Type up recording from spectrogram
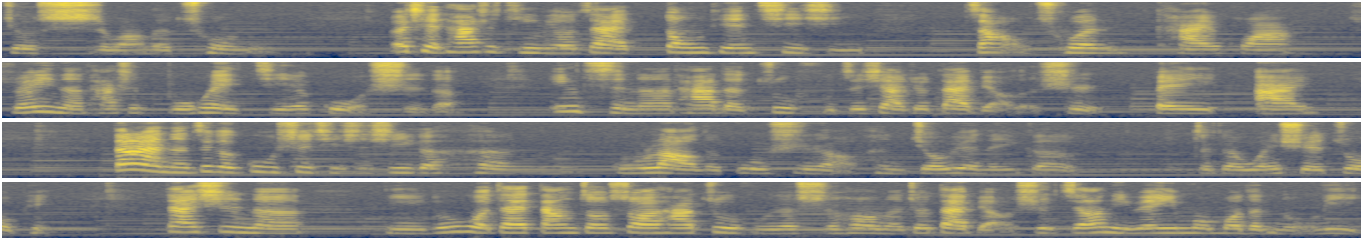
就死亡的处女，而且它是停留在冬天气息，早春开花，所以呢它是不会结果实的。因此呢，它的祝福之下就代表的是悲哀。当然呢，这个故事其实是一个很古老的故事哦，很久远的一个。这个文学作品，但是呢，你如果在当中受到他祝福的时候呢，就代表是只要你愿意默默的努力，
